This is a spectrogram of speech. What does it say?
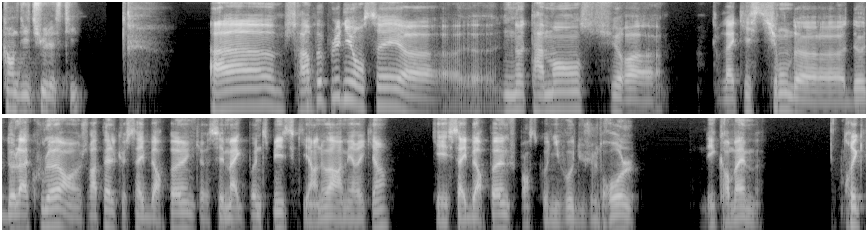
Qu'en dis-tu, Lestie? Je serai un peu plus nuancé, notamment sur la question de, la couleur, je rappelle que Cyberpunk, c'est Mike Pondsmith qui est un noir américain, qui est Cyberpunk. Je pense qu'au niveau du jeu de rôle, on est quand même truc.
